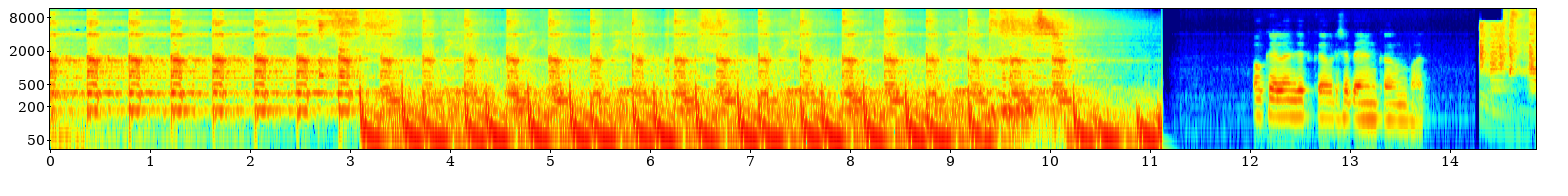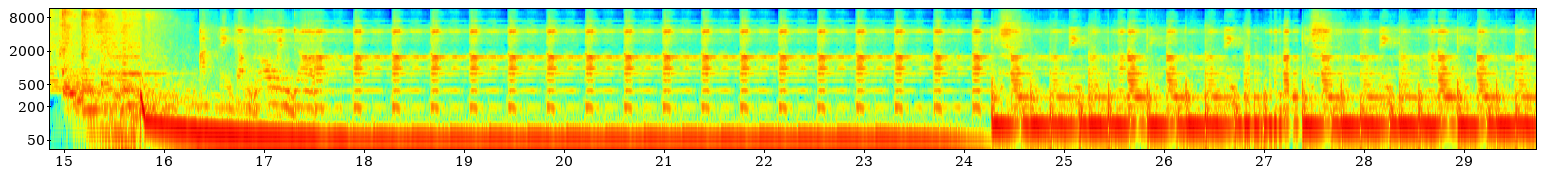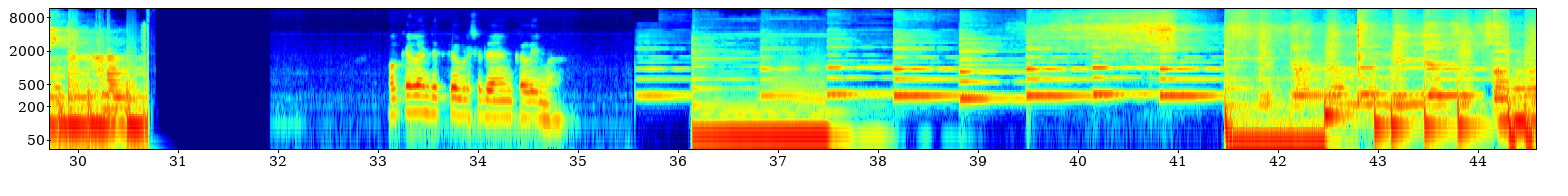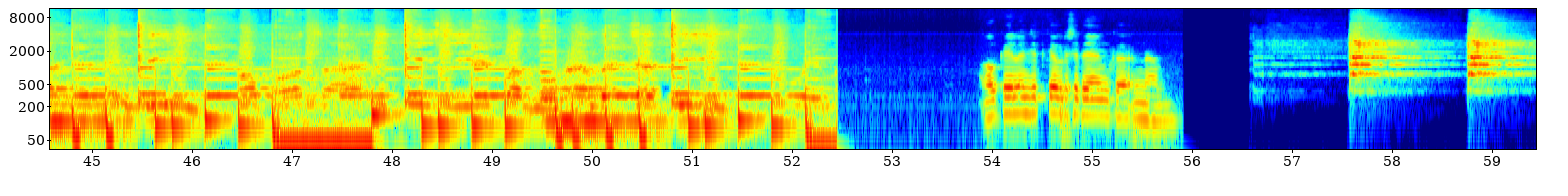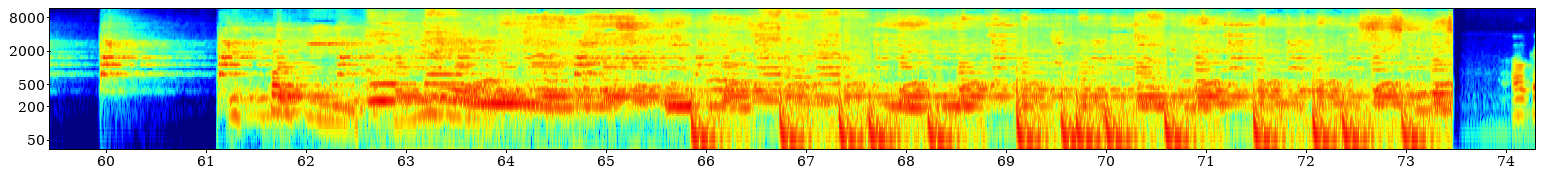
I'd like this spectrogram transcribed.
Oke lanjut ke versi yang keempat. I think I'm going down. Oke lanjut ke versi yang kelima. Oke lanjut ke versi yang keenam Oke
